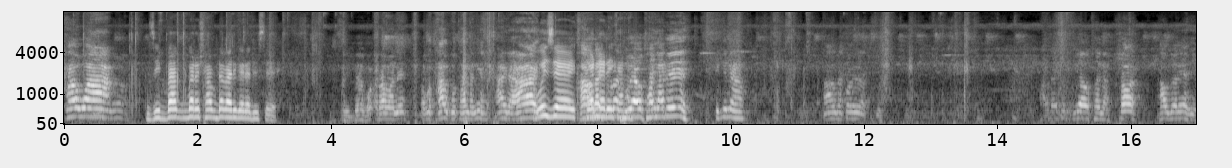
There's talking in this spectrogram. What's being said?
খাওয়া। জিব্বা একবারে সবটা বাড়ি করে দিছে। মানে? ওই যে কলের এখানে। ধুয়াও থাই না রে এখানে থালটা করে রাখছি থালটা একটু ধুয়াও থাই না সর থাল ধরে আহি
